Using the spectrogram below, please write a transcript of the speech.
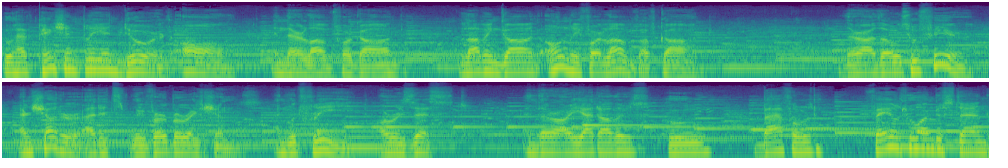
who have patiently endured all in their love for God, loving God only for love of God. There are those who fear and shudder at its reverberations and would flee or resist. And there are yet others who, baffled, fail to understand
